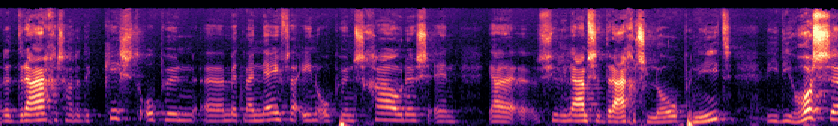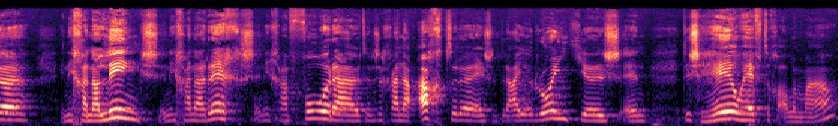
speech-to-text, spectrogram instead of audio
de dragers hadden de kist op hun, uh, met mijn neef daarin op hun schouders. En ja, Surinaamse dragers lopen niet. Die, die hossen en die gaan naar links en die gaan naar rechts en die gaan vooruit en ze gaan naar achteren en ze draaien rondjes. En het is heel heftig allemaal.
